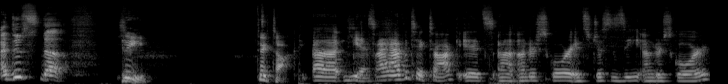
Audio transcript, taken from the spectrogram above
I do stuff. Z. TikTok. Uh, yes, I have a TikTok. It's uh, underscore. It's just Z underscore.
